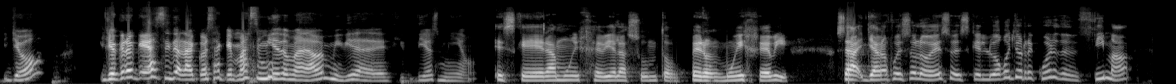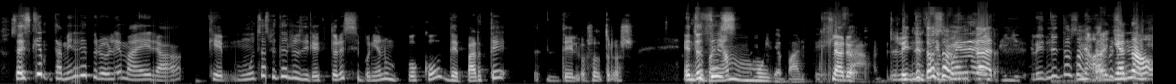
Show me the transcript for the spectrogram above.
Yo, yo creo que ha sido la cosa que más miedo me ha dado en mi vida de decir, Dios mío. Es que era muy heavy el asunto, pero muy heavy. O sea, ya no fue solo eso, es que luego yo recuerdo encima o sea, es que también el problema era que muchas veces los directores se ponían un poco de parte de los otros. Entonces, se ponían muy de parte. Claro, lo intento suavizar. Lo intento suavizar. No, yo no.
